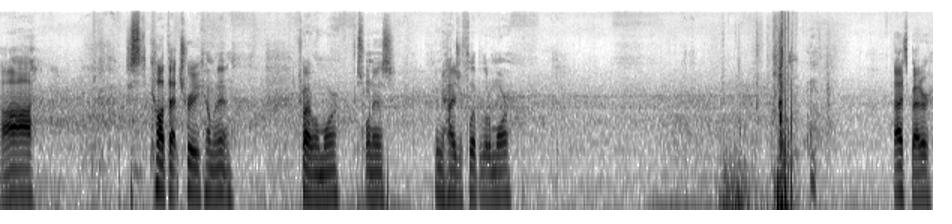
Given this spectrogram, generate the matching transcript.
Ah, just caught that tree coming in. Try one more. This one is. Give me hyzer flip a little more. That's better.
